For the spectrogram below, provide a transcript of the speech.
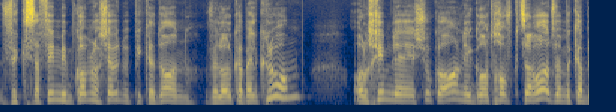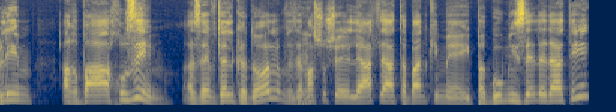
וכספים במקום לשבת בפיקדון ולא לקבל כלום, הולכים לשוק ההון לאגרות חוב קצרות ומקבלים 4 אחוזים. אז זה הבדל גדול, וזה משהו שלאט לאט הבנקים אה, ייפגעו מזה לדעתי.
